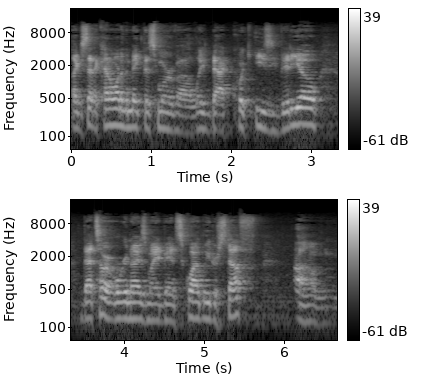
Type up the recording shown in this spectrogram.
Like I said, I kind of wanted to make this more of a laid back, quick, easy video. That's how I organize my advanced squad leader stuff. Um,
